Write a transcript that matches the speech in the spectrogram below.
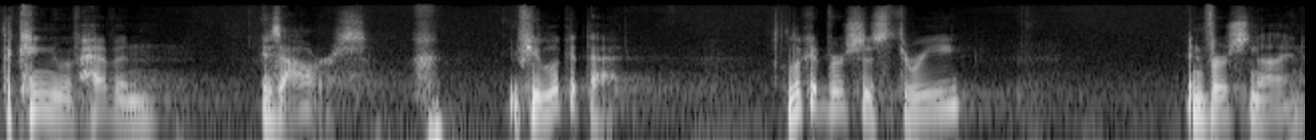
The kingdom of heaven is ours. If you look at that, Look at verses 3 and verse 9.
